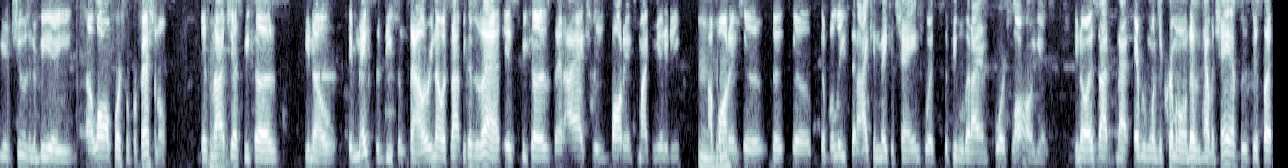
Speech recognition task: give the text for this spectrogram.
you're choosing to be a, a law enforcement professional. It's not just because you know it makes a decent salary. No, it's not because of that. It's because that I actually bought into my community. Mm-hmm. I bought into the, the the belief that I can make a change with the people that I enforce law against. You know, it's not not everyone's a criminal and doesn't have a chance. It's just like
